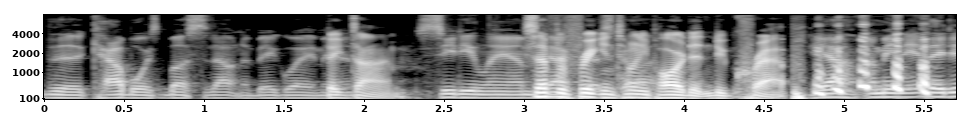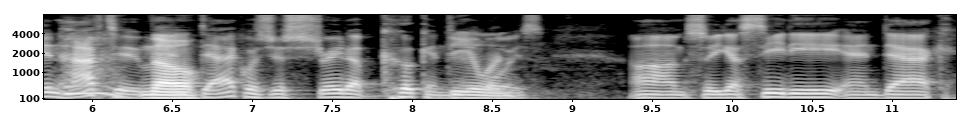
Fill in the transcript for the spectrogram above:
the Cowboys busted out in a big way, man. big time. CeeDee Lamb, Except for freaking Tony. Pollard didn't do crap. yeah, I mean they didn't have to. No. man. Dak was just straight up cooking the boys. Um, so you got CeeDee and Dak,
